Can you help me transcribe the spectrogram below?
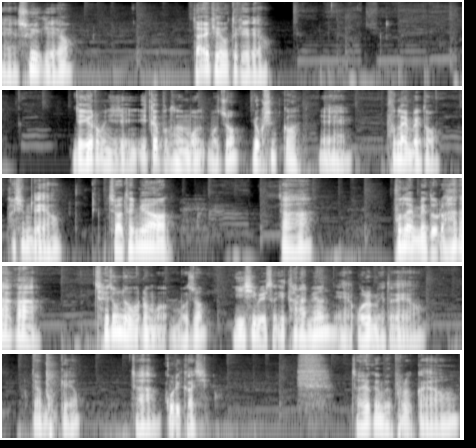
예, 수익이에요. 자, 이렇게 어떻게 해야 돼요? 이제 여러분 이제 이때부터는 뭐, 뭐죠? 욕심껏, 예, 분할 매도 하시면 돼요. 저 같으면, 자, 분할 매도를 하다가 최종적으로 뭐, 뭐죠? 21선 이탈하면 예, 올 매도예요. 자 볼게요. 자 꼬리까지. 자 여기 몇 프로일까요?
